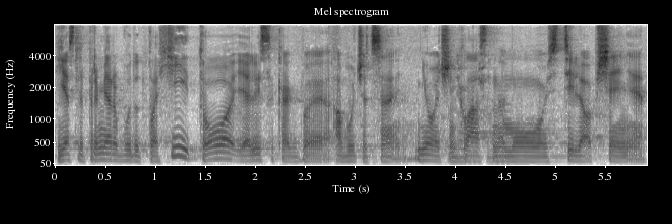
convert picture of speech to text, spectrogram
Если примеры будут плохие, то я Алиса как бы обучится не очень не классному очень, да. стилю общения.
